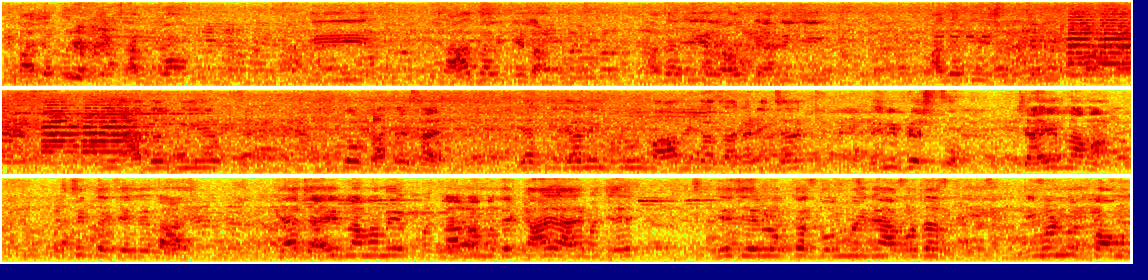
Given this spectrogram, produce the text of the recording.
मी माझ्या पद्धतीने सांगतो की सहा तारखेला आदरणीय राहुल गांधीजी आदरणीय शिवसेना पवार साहेब आणि आदरणीय उद्धव ठाकरे साहेब या तिघांनी मिळून महाविकास आघाडीचं मॅनिफेस्टो जाहीरनामा प्रसिद्ध केलेला आहे. त्या जाहीरनामामे नामामध्ये काय आहे? म्हणजे हे जे लोक दोन महिने अगोदर निवडणूक पाहून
